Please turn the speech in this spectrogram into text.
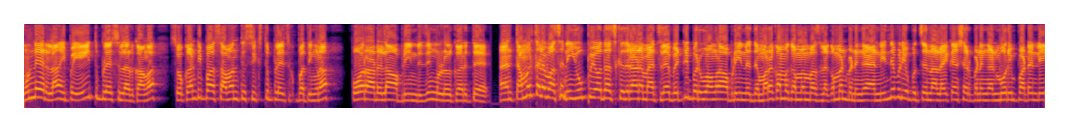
முன்னேறலாம். இப்போ எயித் பிளேஸில் இருக்காங்க. ஸோ கண்டிப்பாக செவன்த் சிக்ஸ்த் பிளேஸுக்கு பார்த்தீங்கன்னா போராடலாம் அப்படின்றது உங்களோட கருத்து. அண்ட் தமிழ் தலைவாசனி யூபியோதாஸ்க்கு எதிரான மேட்ச்ல வெற்றி பெறுவாங்களா அப்படின்றது மறக்காம கமெண்ட் பாக்ஸ்ல கமெண்ட் பண்ணுங்க. அண்ட் இந்த வீடியோ பிடிச்சிருந்தா லைக் அண்ட் ஷேர் பண்ணுங்க. And more importantly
